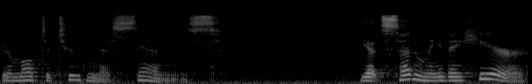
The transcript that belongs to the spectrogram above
their multitudinous sins. Yet suddenly they hear,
